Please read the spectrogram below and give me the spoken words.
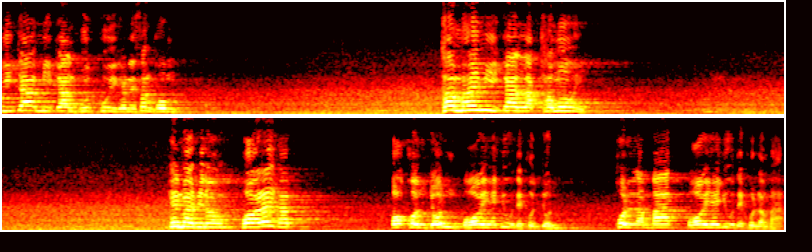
ที่จะมีการพูดคุยกันในสังคมทำให้มีการลักขโมย เห็นไหมพี่น้องเพออะไรครับเพราะคนจนปล่อยให้อยู่แต่คนจน คนลำบากปล่อยให้อยู่แต่คนลำบาก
